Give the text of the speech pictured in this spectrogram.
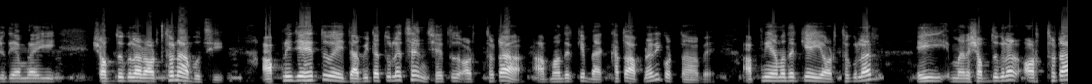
যদি আমরা এই শব্দগুলার অর্থ না বুঝি? আপনি যেহেতু এই দাবিটা তুলেছেন, সেহেতু অর্থটা আমাদেরকে ব্যাখ্যা তো আপনারই করতে হবে। আপনি আমাদেরকে এই অর্থগুলার, এই মানে শব্দগুলার অর্থটা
